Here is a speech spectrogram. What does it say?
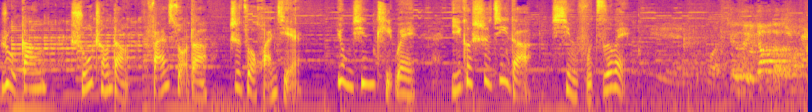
入缸、熟成等繁琐的制作环节，用心体味一个世纪的幸福滋味。这个对腰的好啊，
